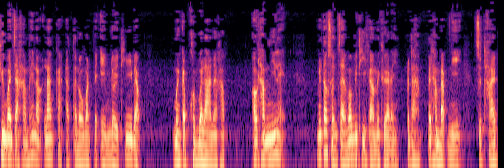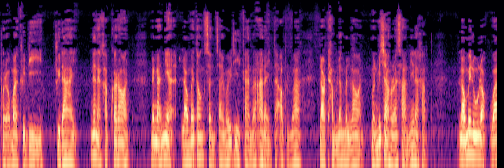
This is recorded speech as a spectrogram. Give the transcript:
คือมันจะทำให้เราร่างกายอัตโนมัติไปเองโดยที่แบบเหมือนกับคนโบราณนะครับ เอาทำนี้แหละ ไม่ต้องสนใจว่าวิธีการมันคืออะไรไปทำไปทำแบบนี้สุดท้ายผลออกมาคือดีคือได้นั่นแหละครับก็รอด ดังนั้นเนี่ยเราไม่ต้องสนใจว่าวิธีการว่าอะไรแต่เอาเป็นว่าเราทำแล้วมันรอดเหมือนวิชาโหราศาสตร์นี่แหละครับ เราไม่รู้หรอกว่า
